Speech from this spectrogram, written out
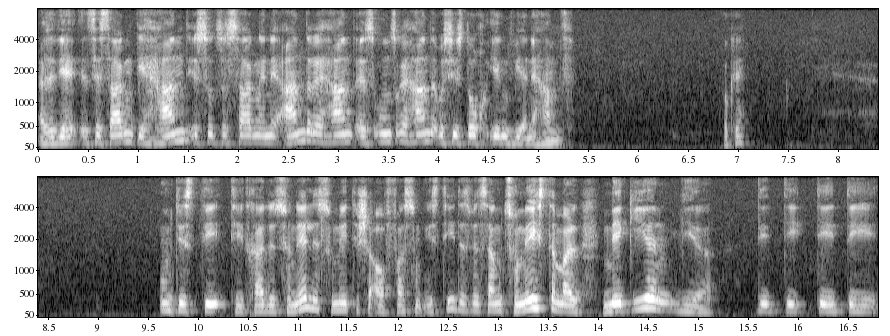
Also die, sie sagen, die Hand ist sozusagen eine andere Hand als unsere Hand, aber sie ist doch irgendwie eine Hand. Okay? Und das, die, die traditionelle sunnitische Auffassung ist die, dass wir sagen, zunächst einmal negieren wir die, die, die, die,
